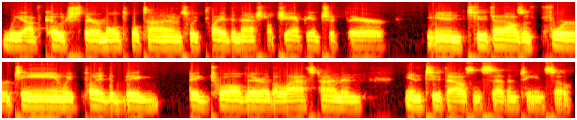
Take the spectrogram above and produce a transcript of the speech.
We I've coached there multiple times. We played the national championship there in 2014. We played the big Big 12 there the last time in in 2017. So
